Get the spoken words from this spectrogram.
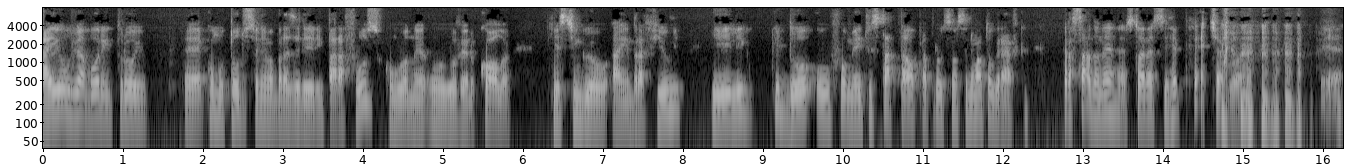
Aí o Jabor entrou, é, como todo o cinema brasileiro, em parafuso, com o, governo Collor, que extinguiu a Embrafilme, e ele liquidou o fomento estatal para a produção cinematográfica. Engraçado, né? A história se repete agora. é.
